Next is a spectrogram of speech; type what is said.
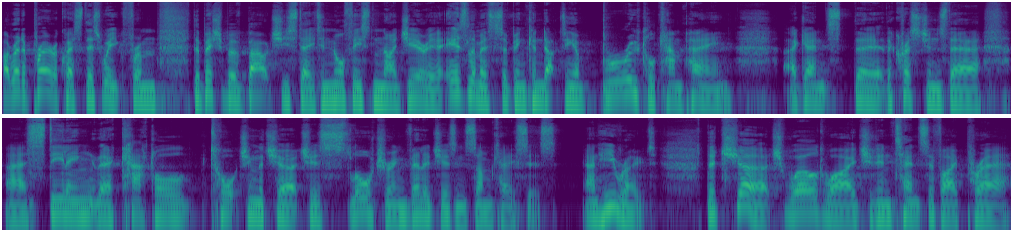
I read a prayer request this week from the Bishop of Bauchi State in northeastern Nigeria. Islamists have been conducting a brutal campaign against the, the Christians there, uh, stealing their cattle, torching the churches, slaughtering villages in some cases. And he wrote, The church worldwide should intensify prayer.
